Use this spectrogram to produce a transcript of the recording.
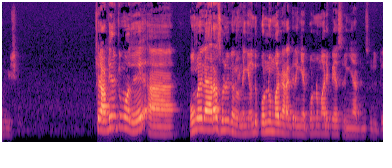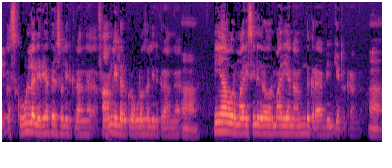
ஒரு விஷயம். சரி அப்படி இருக்கும்போது உங்களில் யாராவது சொல்லியிருக்காங்களா நீங்க வந்து பொண்ணு மாதிரி நடக்கிறீங்க பொண்ணு மாதிரி பேசுறீங்க அப்படின்னு சொல்லிட்டு. ஸ்கூலில் நிறைய பேர் சொல்லியிருக்கிறாங்க. ஃபேமிலியில் இருக்கிறவங்களும் சொல்லியிருக்கிறாங்க. நீ ஏன் ஒரு மாதிரி சீனுங்கிற ஒரு மாதிரியா நடந்துக்கிற அப்படின்னு கேட்டிருக்கிறாங்க. ஆஹ்.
